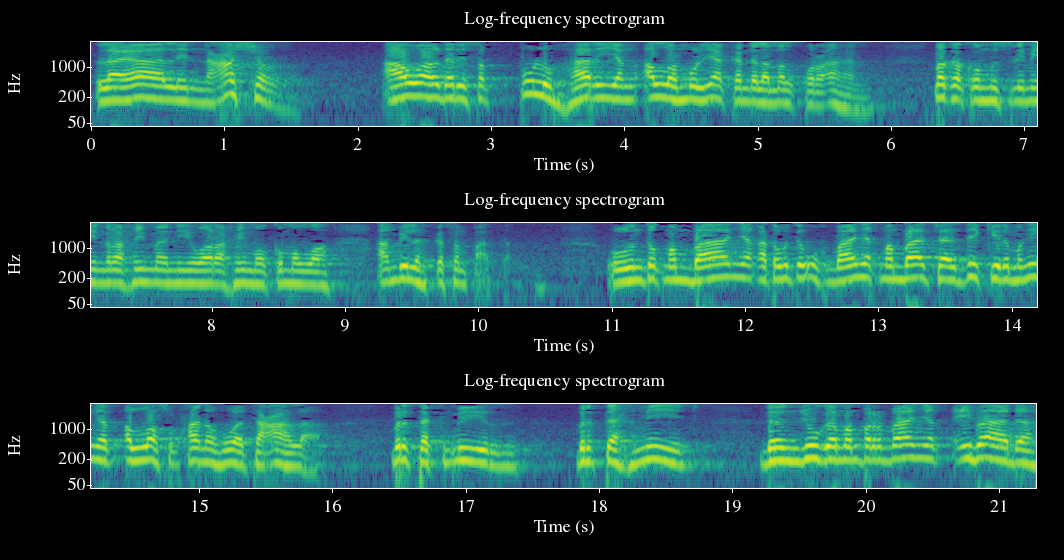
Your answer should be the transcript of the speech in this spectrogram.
layalin ashar. Awal dari sepuluh hari yang Allah muliakan dalam Al-Quran. Maka kaum muslimin rahimani wa rahimakumullah, ambillah kesempatan untuk membanyak atau untuk banyak membaca zikir mengingat Allah Subhanahu wa taala, bertakbir, bertahmid dan juga memperbanyak ibadah,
